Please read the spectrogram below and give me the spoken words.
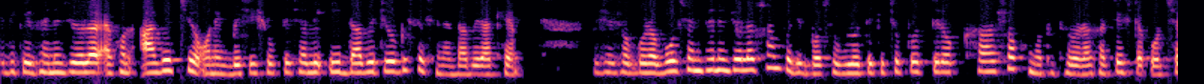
এদিকে ভেনেজুয়েলা এখন আগের চেয়ে অনেক বেশি শক্তিশালী এই দাবিটিও বিশ্লেষণের দাবি রাখে। বিশেষজ্ঞরা বলছেন ভেনেজুয়েলা সাম্প্রতিক বছরগুলোতে কিছু প্রতিরক্ষা সক্ষমতা ধরে রাখার চেষ্টা করছে।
